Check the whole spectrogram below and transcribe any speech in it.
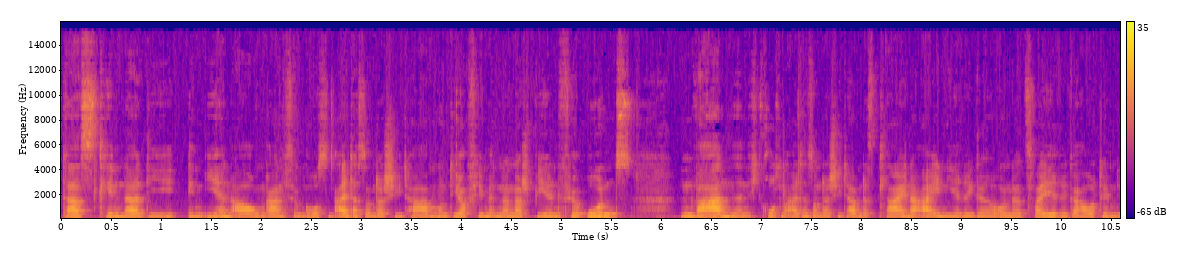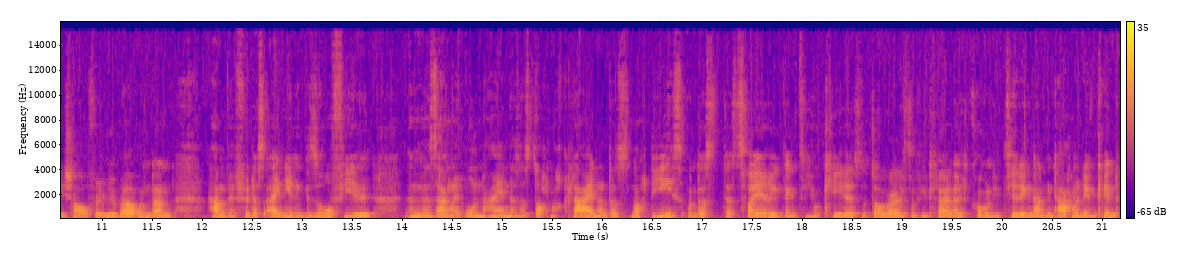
dass Kinder, die in ihren Augen gar nicht so einen großen Altersunterschied haben und die auch viel miteinander spielen, für uns einen wahnsinnig großen Altersunterschied haben. Das kleine Einjährige und der Zweijährige haut dem die Schaufel über und dann haben wir für das Einjährige so viel, dann mhm. sagen wir, oh nein, das ist doch noch klein und das ist noch dies und das, das Zweijährige denkt sich, okay, das ist doch gar nicht so viel kleiner, ich kommuniziere den ganzen Tag mit dem Kind,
